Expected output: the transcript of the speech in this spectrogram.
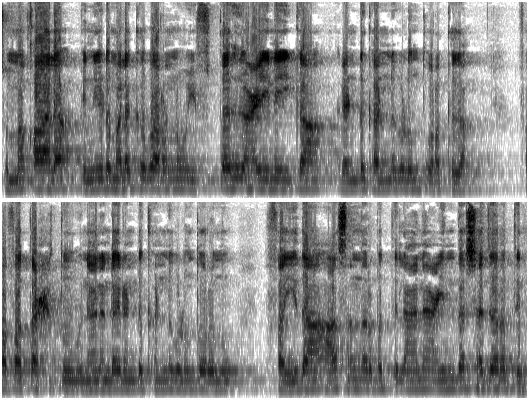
സുമ കാല പിന്നീട് മലക്ക് പറഞ്ഞു ഇഫ്തഹ് അയിനയിക്ക രണ്ട് കണ്ണുകളും തുറക്കുക. ഫഫത്തഹ്തു ഞാൻ എന്റെ രണ്ട് കണ്ണുകളും തുറന്നു. ഫൈദ ആ സന്ദർഭത്തിൽ ആന ഐന്ദ ഷജറത്തിൽ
